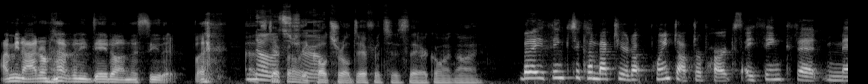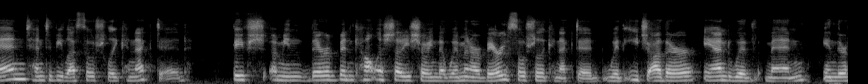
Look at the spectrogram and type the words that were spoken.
I mean, I don't have any data on this either, but That's No, that's definitely true. cultural differences there going on. But I think to come back to your point, Dr. Parks, I think that men tend to be less socially connected. They've, I mean, there have been countless studies showing that women are very socially connected with each other and with men in their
